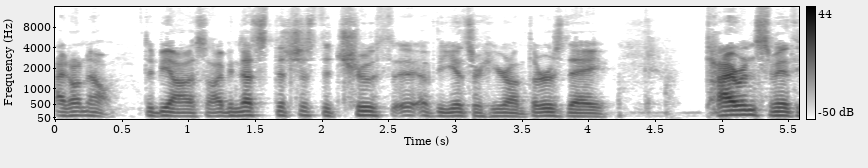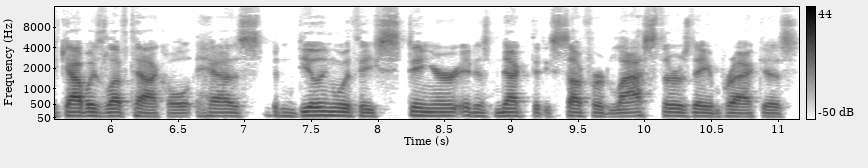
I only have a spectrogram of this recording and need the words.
I don't know, to be honest. I mean, that's that's just the truth of the answer here on Thursday. Tyron Smith, the Cowboys left tackle, has been dealing with a stinger in his neck that he suffered last Thursday in practice.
